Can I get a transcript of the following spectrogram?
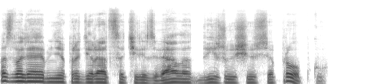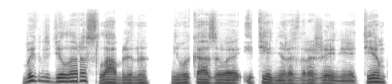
позволяя мне продираться через вяло движущуюся пробку. Выглядела расслабленно, не выказывая и тени раздражения тем,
